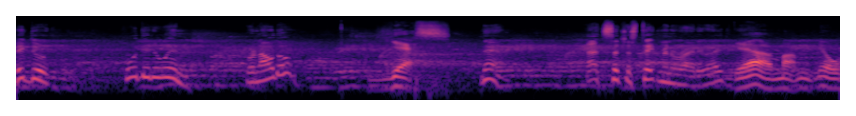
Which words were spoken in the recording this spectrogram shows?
Big dude. Who did he win? Ronaldo? Yes. Man, that's such a statement already, right? Yeah, you know,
